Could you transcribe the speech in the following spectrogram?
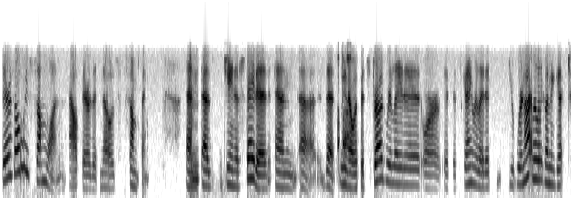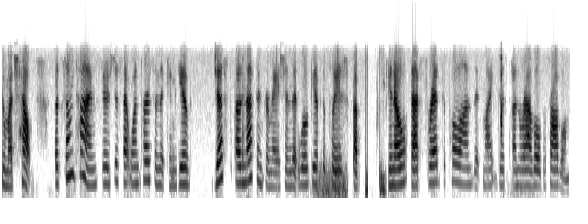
there's always someone out there that knows something. And as Gina stated, and uh, that you know, if it's drug related or if it's gang related, you, we're not really going to get too much help. But sometimes there's just that one person that can give just enough information that will give the police a you know that thread to pull on that might just unravel the problem.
